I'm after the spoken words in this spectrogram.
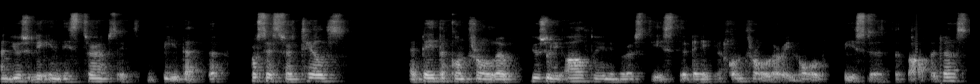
And usually in these terms, it would be that the processor tells a data controller, usually Aalto University is the data controller in all research that Aalto does,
